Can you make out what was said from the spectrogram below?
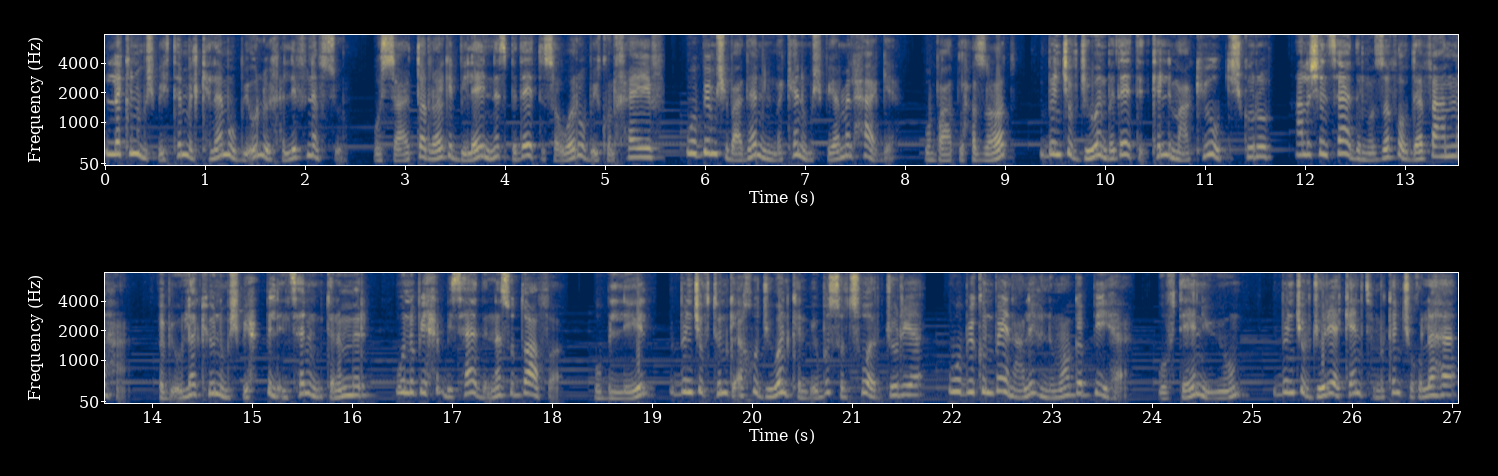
لكنه مش بيهتم لكلامه وبيقول له يخليك في نفسك. وساعتها الراجل بيلاقي الناس بدأت تصوره وبيكون خايف وبيمشي بعدها من المكان ومش بيعمل حاجة. وبعد لحظات بنشوف جوان بدأت تتكلم مع كيو وبتشكره علشان ساعد الموظفة ودافع عنها. فبيقول لها كيو إنه مش بيحب الإنسان المتنمر وإنه بيحب يساعد الناس الضعفاء وبالليل بنشوف تونج أخو جوان كان بيبص لصور جوريا وبيكون باين عليه إنه معجب بيها. وفي تاني يوم بنشوف جوريا كانت في مكان شغلها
